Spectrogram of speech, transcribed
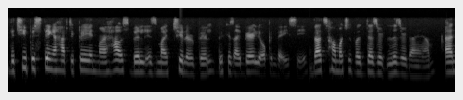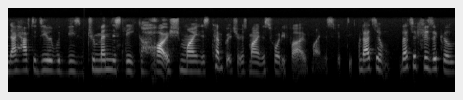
The cheapest thing i have to pay in my house bill is my chiller bill because i barely open the ac that's how much of a desert lizard i am. And i have to deal with these tremendously harsh minus temperatures minus 45 minus 50 that's a that's a physical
